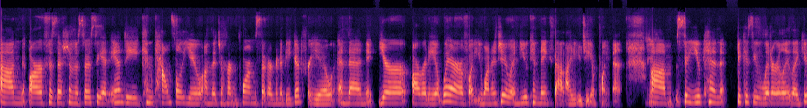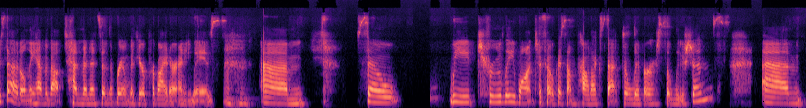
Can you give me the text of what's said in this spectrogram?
um, our physician associate, Andy, can counsel you on the different forms that are going to be good for you. And then you're already aware of what you want to do, and you can make that IUD appointment. Yeah. Um, so you can, because you literally, like you said, only have about 10 minutes in the room with your provider, anyways. Mm-hmm. Um, so we truly want to focus on products that deliver solutions. Um,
